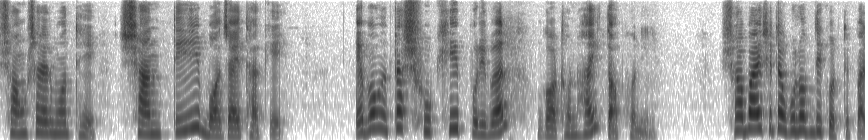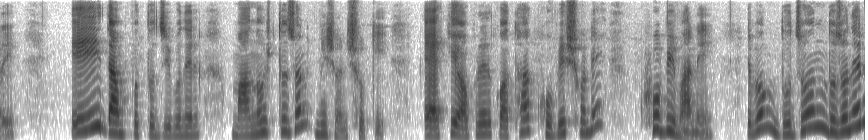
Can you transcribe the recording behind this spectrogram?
সংসারের মধ্যে শান্তি বজায় থাকে। এবং একটা সুখী পরিবার গঠন হয় তখনই। সবাই সেটা উপলব্ধি করতে পারে। এই দাম্পত্য জীবনের মানুষ দুজন ভীষণ সুখী। একে অপরের কথা খুবই শোনে, খুবই মানে এবং দুজন দুজনের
